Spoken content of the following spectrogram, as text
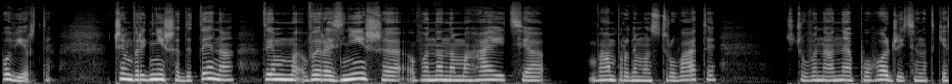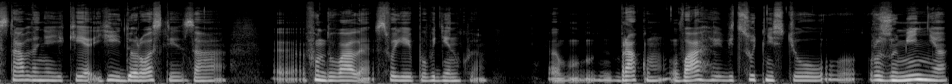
Повірте, чим вредніша дитина, тим виразніше вона намагається вам продемонструвати що вона не погоджується на таке ставлення, яке їй дорослі зафундували своєю поведінкою. Е, Браком уваги, відсутністю е, розуміння,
